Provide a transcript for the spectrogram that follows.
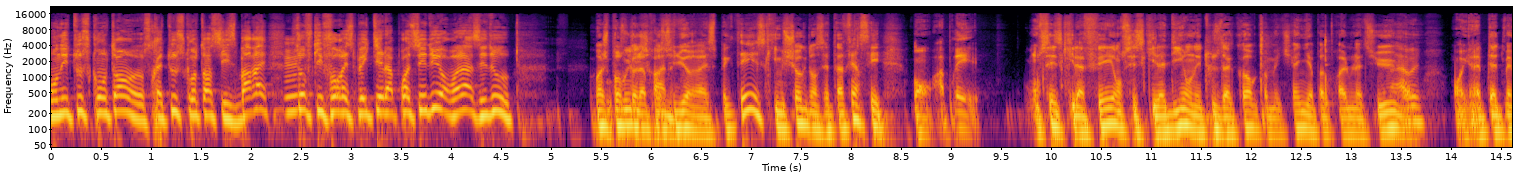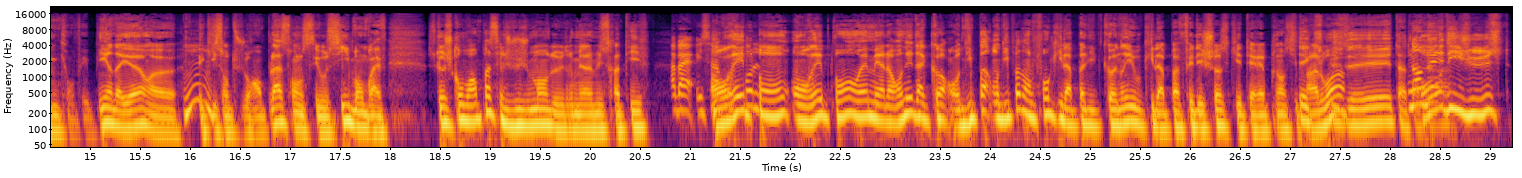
on est tous contents, on serait tous contents s'il se barrait. Mm. Sauf qu'il faut respecter la procédure. Voilà, c'est tout. Moi, je pense Oui, que la procédure est respectée. Ce qui me choque dans cette affaire, c'est bon. Après, on sait ce qu'il a fait, on sait ce qu'il a dit, on est tous d'accord. Comme Etienne, il n'y a pas de problème là-dessus. Ah bon, oui. bon, il y en a peut-être même qui ont fait pire d'ailleurs euh, et qui sont toujours en place. On le sait aussi. Bon, bref. Ce que je comprends pas, c'est le jugement du tribunal administratif. Ah bah, et On répond, on répond. Ouais, mais alors on est d'accord. On dit pas, on dit pas dans le fond qu'il a pas dit de conneries ou qu'il a pas fait des choses qui étaient répréhensibles par la loi. Non, mais- On dit juste.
